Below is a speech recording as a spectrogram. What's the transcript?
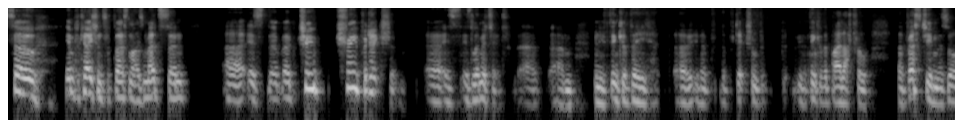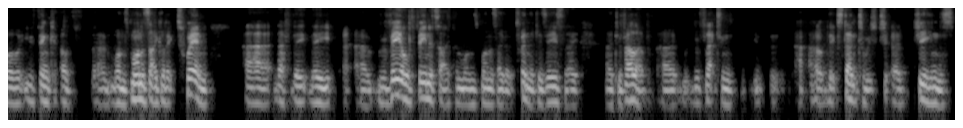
So the implications for personalized medicine uh, is the uh, true true prediction uh, is is limited. Uh, um, when you think of the uh, you know the prediction, you think of the bilateral uh, breast tumors, or you think of one's monozygotic twin, the the, the revealed phenotype in one's monozygotic twin, the disease they develop, reflecting the extent to which genes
